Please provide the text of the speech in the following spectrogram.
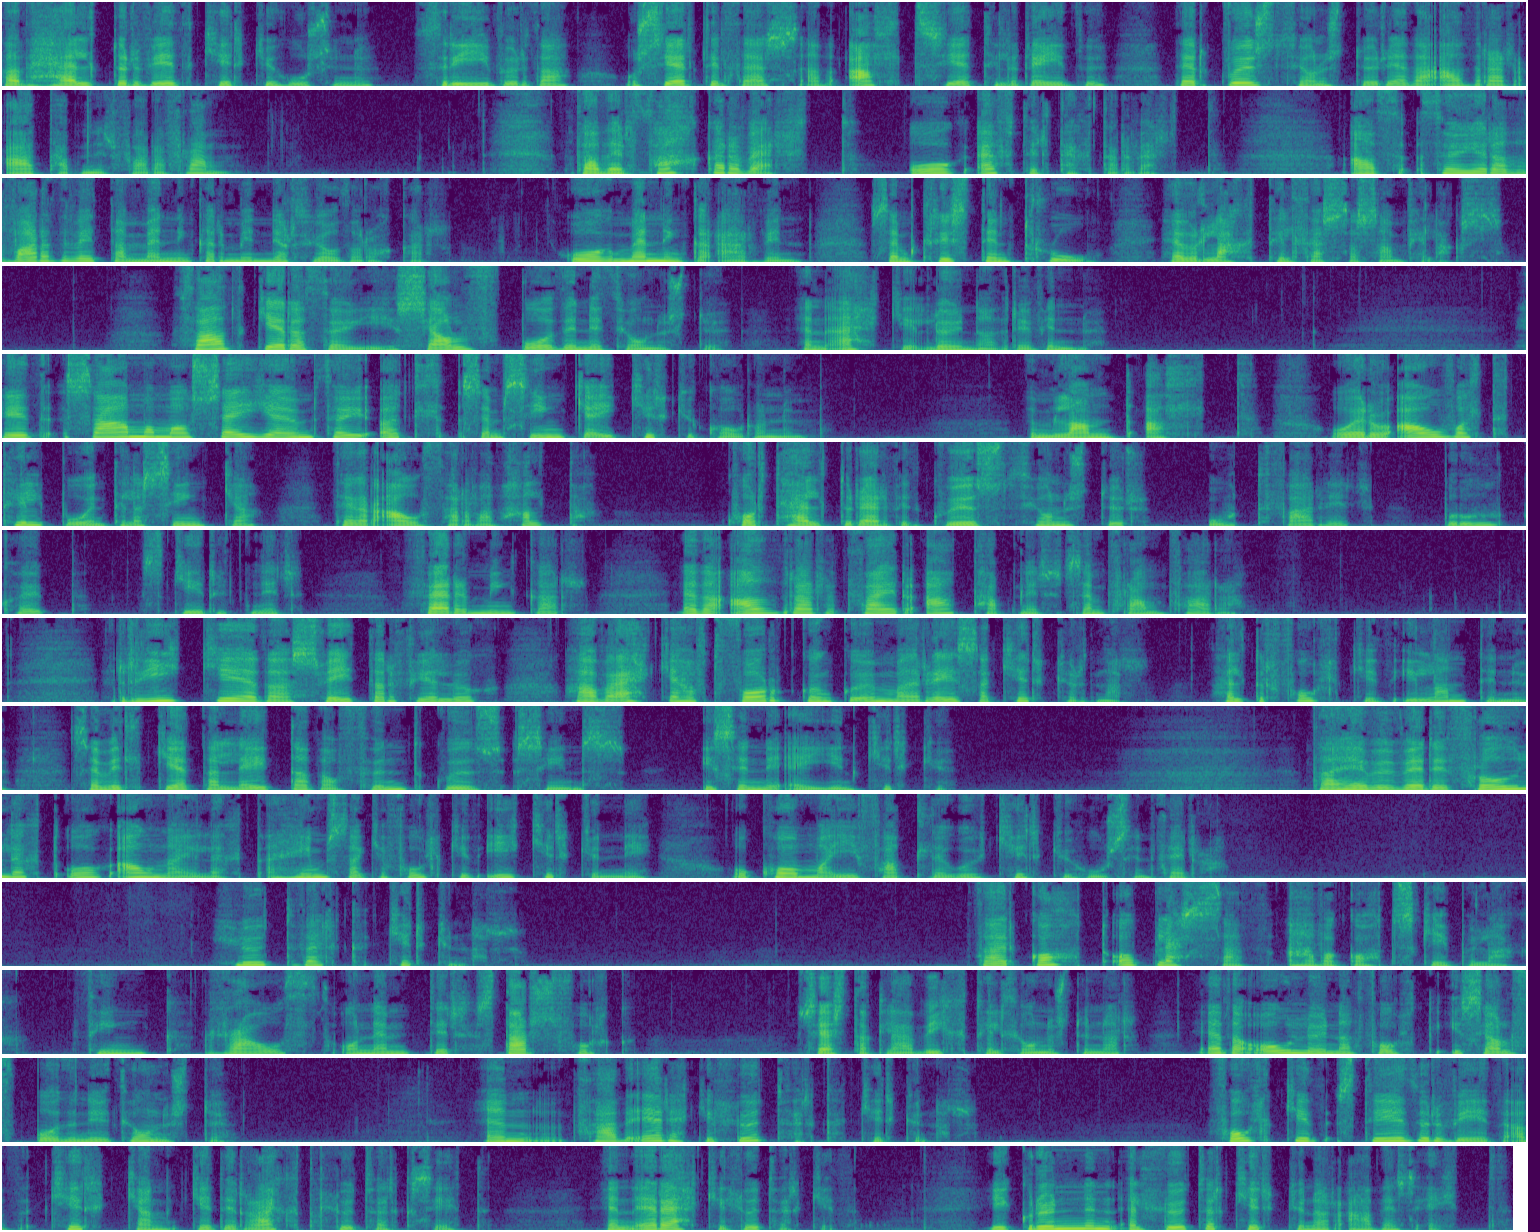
Það heldur við kirkjuhúsinu, þrýfur það og sér til þess að allt sé til reyðu þegar guðstjónustur eða aðrar aðtapnir fara fram. Það er þakkarvert og eftirtektarvert að þau er að varðveita menningarminjar þjóður okkar og menningararfin sem Kristinn Trú hefur lagt til þessa samfélags. Það gera þau í sjálfbóðinni þjónustu en ekki launaðri vinnu. Hið sama má segja um þau öll sem syngja í kirkjukórunum, um land allt og eru ávalt tilbúin til að syngja þegar áþarfað halda. Hvort heldur er við guðsþjónustur, útfarir, brúðkaup, skýrnir, fermingar eða aðrar þær aðtapnir sem framfara. Ríki eða sveitarfélög hafa ekki haft forgöngu um að reysa kirkjurnar heldur fólkið í landinu sem vil geta leitað á fund Guðs síns í sinni eigin kirkju. Það hefur verið fróðlegt og ánægilegt að heimsækja fólkið í kirkjunni og koma í fallegu kirkjuhúsin þeirra. Hlutverk kirkjunar Það er gott og blessað að hafa gott skipulag, þing, ráð og nefndir starfsfólk sérstaklega víkt til þjónustunar eða ólaunað fólk í sjálfbóðinni í þjónustu. En það er ekki hlutverk kirkjunar. Fólkið stiður við að kirkjan geti rægt hlutverk sitt en er ekki hlutverkið. Í grunninn er hlutverk kirkjunar aðeins eitt,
